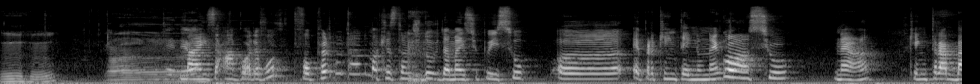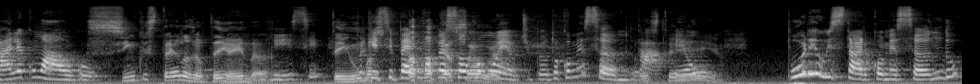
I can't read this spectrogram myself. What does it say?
Uhum. Ah, Entendeu? Mas agora eu vou, vou perguntar uma questão de dúvida, mas tipo, isso ah, é pra quem tem um negócio, né? Quem trabalha com algo. cinco estrelas eu tenho ainda. Vice. Tem uma Porque se pega uma pessoa como eu, tipo, eu tô começando. Tá. Eu, por eu estar começando,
